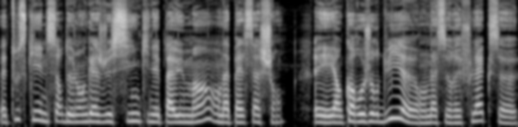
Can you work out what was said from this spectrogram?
bah, tout ce qui est une sorte de langage de signes qui n'est pas humain, on appelle ça chant. Et encore aujourd'hui, euh, on a ce réflexe euh,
